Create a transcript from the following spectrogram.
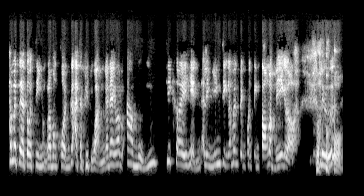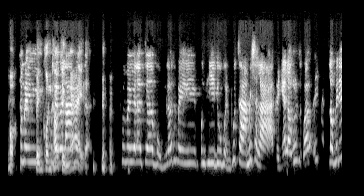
ถ้ามาเจอตัวจริงของเราบางคนก็อาจจะผิดหวังก็ได้ว่าอ้าวบุ๋มที่เคยเห็นอะไรจริงๆ แล้วมันเป็นคนติงตองแบบนี้เหรอ หรือทำไมเป็นคนเข้าถึงง่ายทำไมเวลาเจอบุ๋มแล้วทำไมบางทีดูเหมือนผู้จาไม่ฉลาดอย่างเงี้ยเราก็รู้สึกว่าเราไม่ได้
